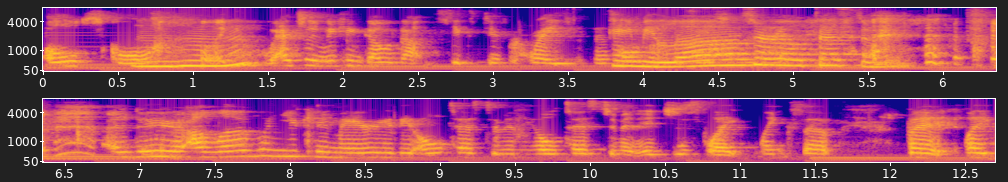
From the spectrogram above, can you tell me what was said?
old school. Mhm. Like actually, we can go about six different ways with this. Amy loves her. Old Testament. I do. I love when you can marry the Old Testament the Old Testament. It just like links up. But like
